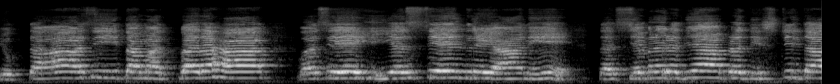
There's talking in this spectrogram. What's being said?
युक्त आसीत मत्परः वसे हि यस्येन्द्रियाणि तस्य प्रज्ञा प्रतिष्ठिता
